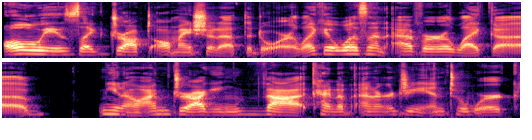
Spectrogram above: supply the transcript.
always like dropped all my shit at the door. Like, it wasn't ever like a, you know, I'm dragging that kind of energy into work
